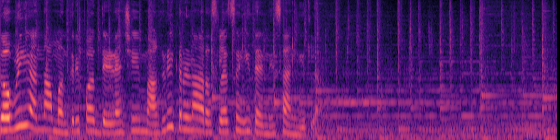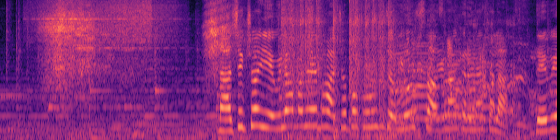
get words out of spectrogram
गवळी यांना मंत्रिपद देण्याची मागणी करणार असल्याचंही त्यांनी सांगितलं. नाशिकच्या येवल्यामध्ये भाजपकडून जल्लोष साजरा करण्यात आला. देवे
